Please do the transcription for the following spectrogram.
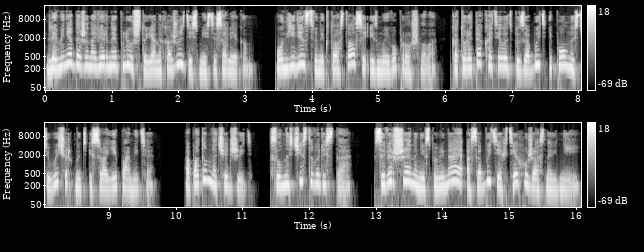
Для меня даже, наверное, плюс, что я нахожусь здесь вместе с Олегом. Он единственный, кто остался из моего прошлого, который так хотелось бы забыть и полностью вычеркнуть из своей памяти. А потом начать жить, словно с чистого листа, совершенно не вспоминая о событиях тех ужасных дней.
